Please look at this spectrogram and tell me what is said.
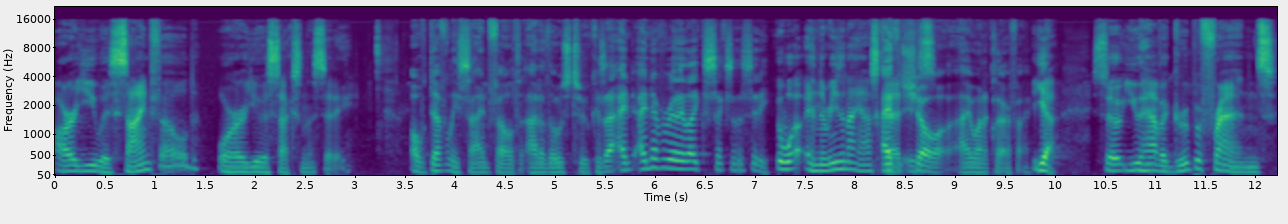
are you a Seinfeld or are you a Sex in the City? Oh, definitely Seinfeld out of those two because I, I I never really liked Sex in the City. Well, and the reason I ask I that have the is- show. I want to clarify. Yeah. So you have a group of friends,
